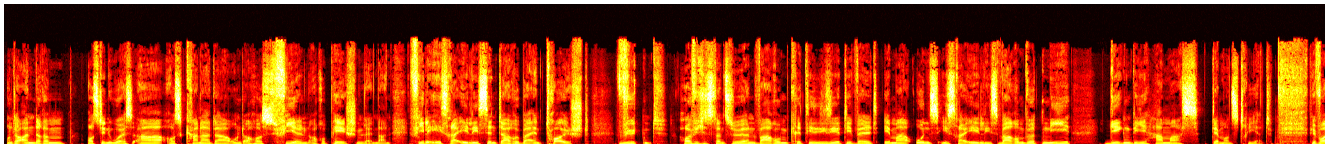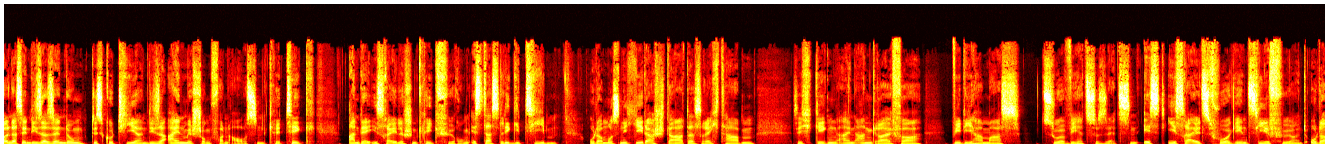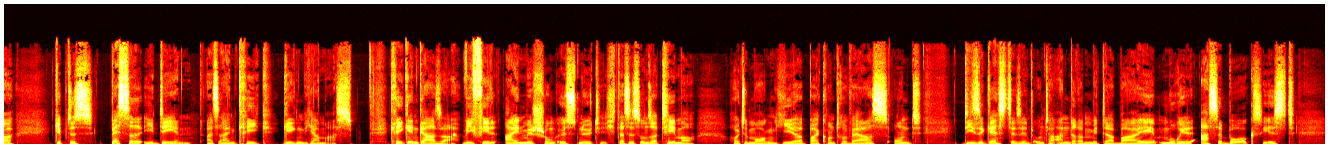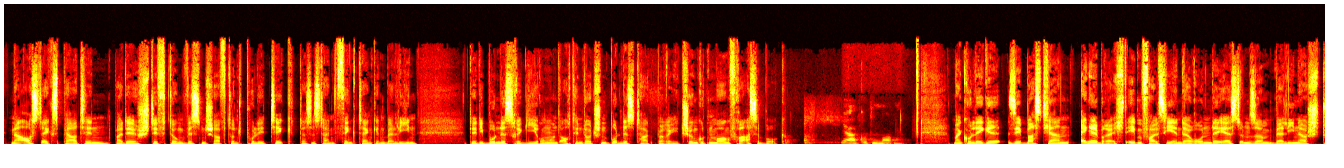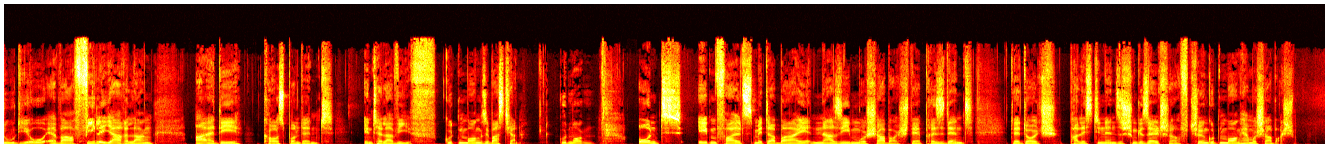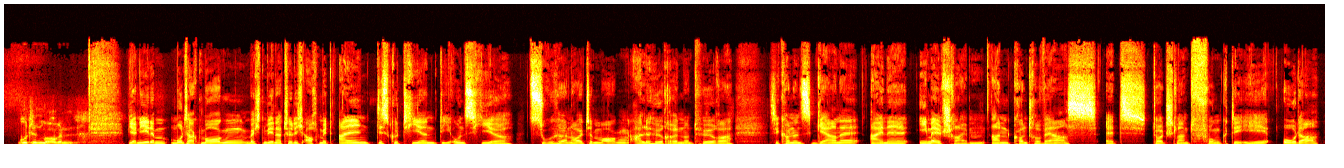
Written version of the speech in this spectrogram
unter anderem aus den USA, aus Kanada und auch aus vielen europäischen Ländern. Viele Israelis sind darüber enttäuscht, wütend. Häufig ist dann zu hören, warum kritisiert die Welt immer uns Israelis? Warum wird nie gegen die Hamas demonstriert? Wir wollen das in dieser Sendung diskutieren, diese Einmischung von außen, Kritik, an der israelischen Kriegführung? Ist das legitim? Oder muss nicht jeder Staat das Recht haben, sich gegen einen Angreifer wie die Hamas zur Wehr zu setzen? Ist Israels Vorgehen zielführend oder gibt es bessere Ideen als einen Krieg gegen die Hamas? Krieg in Gaza. Wie viel Einmischung ist nötig? Das ist unser Thema heute Morgen hier bei Kontrovers und diese Gäste sind unter anderem mit dabei. Muriel Asseburg, sie ist Nahostexpertin bei der Stiftung Wissenschaft und Politik. Das ist ein Think Tank in Berlin, der die Bundesregierung und auch den Deutschen Bundestag berät. Schönen guten Morgen, Frau Asseburg. Ja, guten Morgen. Mein Kollege Sebastian Engelbrecht, ebenfalls hier in der Runde. Er ist in unserem Berliner Studio. Er war viele Jahre lang ARD-Korrespondent in Tel Aviv. Guten Morgen, Sebastian. Guten Morgen. Und ebenfalls mit dabei Nasi Mushabash, der Präsident der Deutsch-Palästinensischen Gesellschaft. Schönen guten Morgen, Herr Mushabash. Guten Morgen. Wie an jedem Montagmorgen möchten wir natürlich auch mit allen diskutieren, die uns hier zuhören heute Morgen, alle Hörerinnen und Hörer. Sie können uns gerne eine E-Mail schreiben an kontrovers.deutschlandfunk.de oder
